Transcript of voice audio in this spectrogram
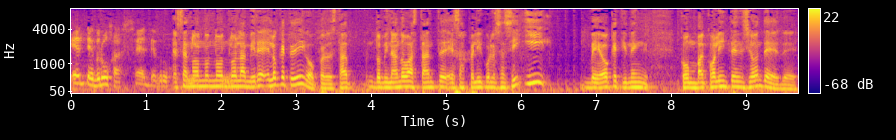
Es de brujas, es de brujas. Esa no, no, no, no la miré, es lo que te digo, pero está dominando bastante esas películas así y veo que tienen con, con la intención de,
